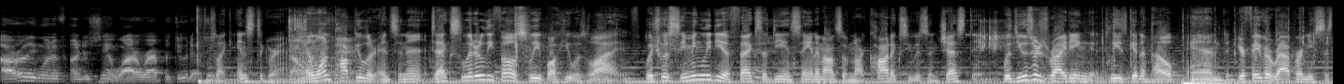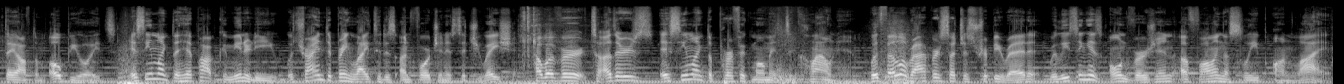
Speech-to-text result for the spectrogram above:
I really want to understand why the rappers do that. like Instagram. In one popular incident, Dex literally fell asleep while he was live, which was seemingly the effects of the insane amounts of narcotics he was ingesting. With users writing, please get him help, and your favorite rapper needs to stay off them opioids, it seemed like the hip hop community was trying to bring light to this unfortunate situation. However, to others, it seemed like the perfect moment to clown him, with fellow rappers such as Trippie Redd releasing his own version of falling asleep on live.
